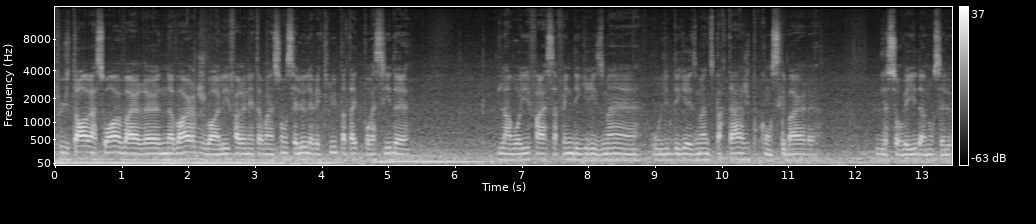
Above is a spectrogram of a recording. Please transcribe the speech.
plus tard à soir, vers 9h, je vais aller faire une intervention aux cellules avec lui, peut-être pour essayer de, de l'envoyer faire sa fin de dégrisement euh, au lit de dégrisement du partage pour qu'on se libère euh, de le surveiller dans nos cellules.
